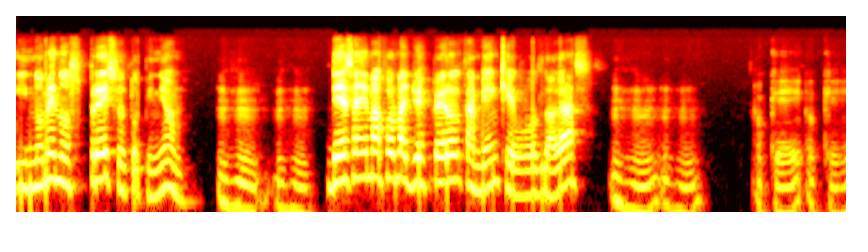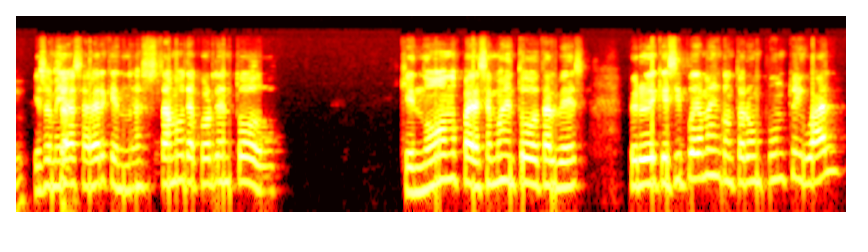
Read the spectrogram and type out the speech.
y no menosprecio tu opinión. De esa misma forma, yo espero también que vos lo hagas. Ok, ok. Y eso me lleva a saber que no estamos de acuerdo en todo, que no nos parecemos en todo tal vez, pero de que sí podemos encontrar un punto igual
